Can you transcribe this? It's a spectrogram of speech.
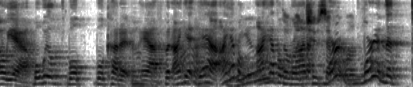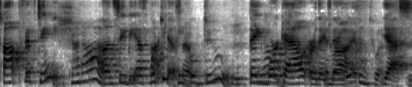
Oh yeah. Well, we'll we'll we'll cut it in half. But I get yeah. I have a Really? I have a lot. of, we're ones. we're in the top fifteen Shut up. on CBS what do people now. do? They work out or they And they drive. listen to us. Yes.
